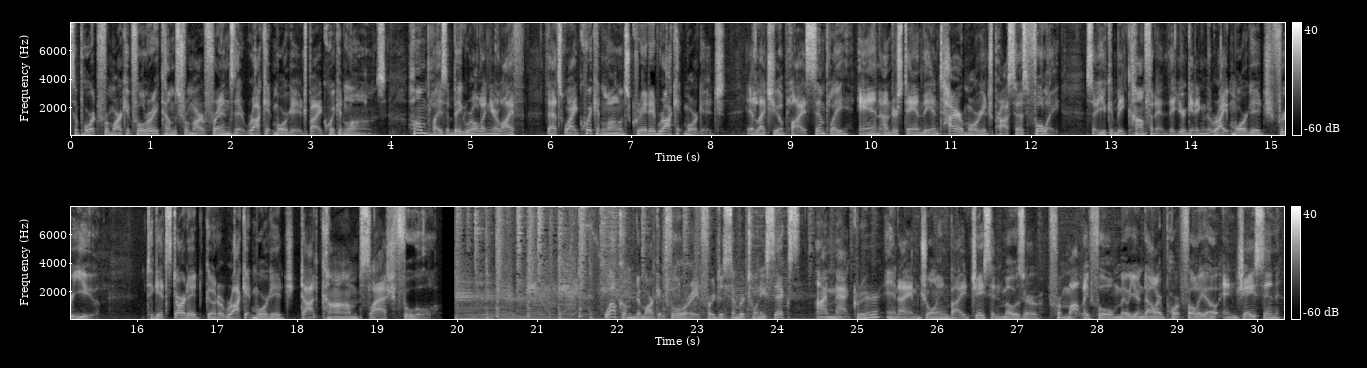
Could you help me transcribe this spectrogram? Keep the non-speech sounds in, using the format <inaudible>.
Support for Market Foolery comes from our friends at Rocket Mortgage by Quicken Loans. Home plays a big role in your life. That's why Quicken Loans created Rocket Mortgage. It lets you apply simply and understand the entire mortgage process fully, so you can be confident that you're getting the right mortgage for you. To get started, go to rocketmortgage.com/fool. Welcome to Market Foolery for December 26th. I'm Mac Greer, and I am joined by Jason Moser from Motley Fool Million Dollar Portfolio. And Jason,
